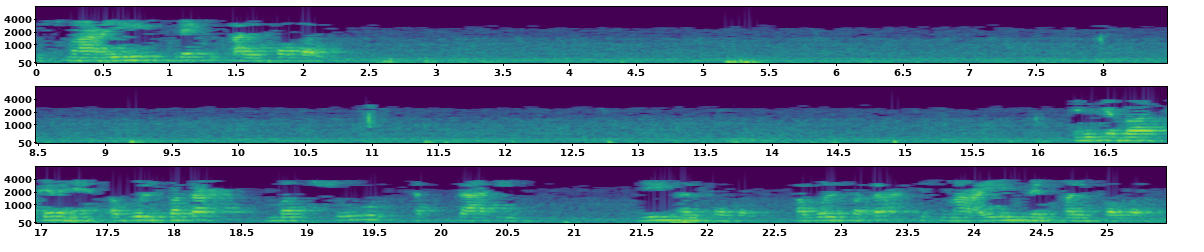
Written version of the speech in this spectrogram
اسماعیل بن الفضل. ان کے بعد پھر ہیں ابو الفتح منصور التائی. جی الفضل. ابو الفتح اسماعیل بن الفضل.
